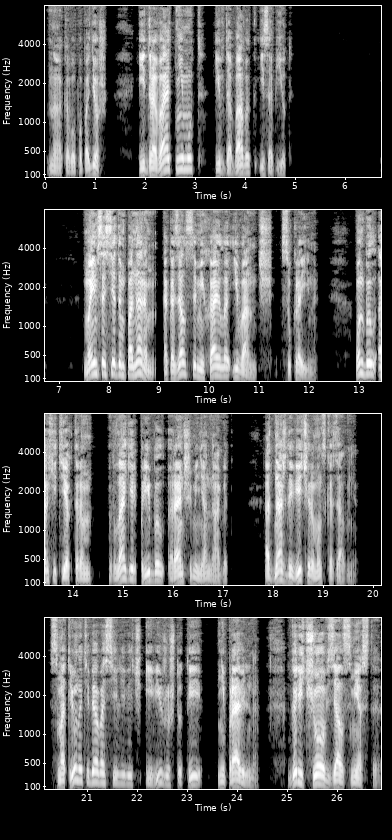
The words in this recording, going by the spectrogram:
на кого попадешь. И дрова отнимут, и вдобавок изобьют. Моим соседом по нарам оказался Михайло Иванович с Украины. Он был архитектором, в лагерь прибыл раньше меня на год. Однажды вечером он сказал мне, «Смотрю на тебя, Васильевич, и вижу, что ты неправильно, горячо взял с места.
